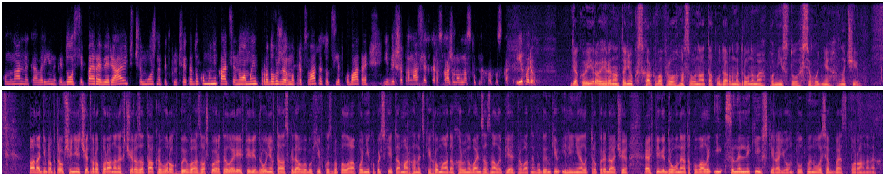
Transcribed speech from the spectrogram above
комунальники, аварійники досі перевіряють, чи можна підключити до комунікації. Ну а ми продовжуємо працювати тут, слідкувати і більше про наслідки розкажемо в наступних випусках. Ігорю. Дякую, Іра. Ірина Антонюк з Харкова про масовану атаку ударними дронами по місту сьогодні вночі. А на Дніпропетровщині четверо поранених через атаки. Ворог бив з важкої артилерії, впівдронів та скидав вибухівку з БПЛА по Нікопольській та Марганецькій громадах. Руйнувань зазнали п'ять приватних будинків і лінія електропередачі. ФПВ-дрони атакували і Синельниківський район. Тут минулося без поранених.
